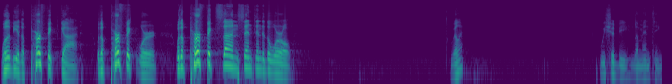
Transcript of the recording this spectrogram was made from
Will it be the perfect God with a perfect word, with a perfect Son sent into the world? Will it? We should be lamenting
